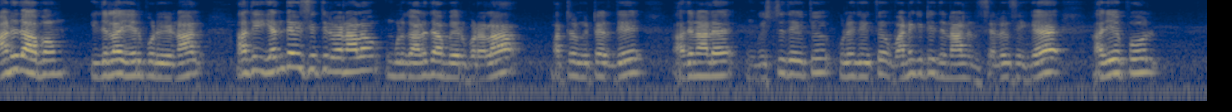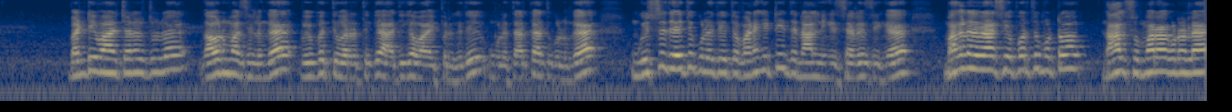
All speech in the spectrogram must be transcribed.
அனுதாபம் இதெல்லாம் ஏற்படுகிற நாள். அது எந்த விஷயத்தில் வேணாலும் உங்களுக்கு அனுதாபம் ஏற்படலாம். மற்றவங்ககிட்ட இருந்து. அதனால் உங்கள் இஷ்ட தெய்வத்தையும் குல தெய்வத்தையும் வணங்கிட்டு இந்த நாள் செலவு செய்யுங்க. அதே போல் வண்டி வாங்கிச்சனத்தில் கவனமாக செல்லுங்க. விபத்து வர்றதுக்கு அதிக வாய்ப்பு இருக்குது. உங்களை தற்காத்து கொள்ளுங்க. உங்கள் இஷ்ட தெய்வத்தை குல தெய்வத்தை வணங்கிட்டு இந்த நாள் நீங்கள் செலவு செய்யுங்க. மகன ராசியை பொறுத்த மட்டும் நாள் சுமாராக கூட இல்லை.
